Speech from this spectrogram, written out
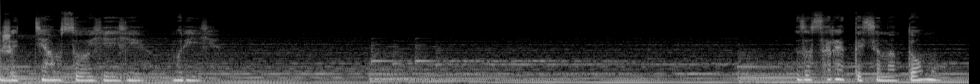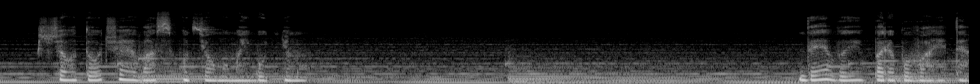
життям своєї мрії. Зосередьтеся на тому, що оточує вас у цьому майбутньому. Де ви перебуваєте?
